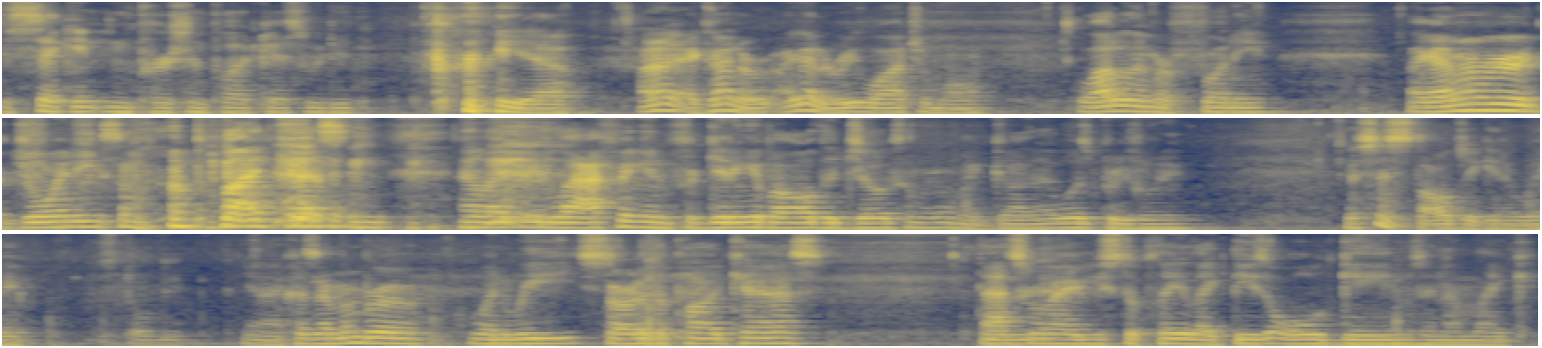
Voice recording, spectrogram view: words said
the second in-person podcast we did. yeah, I, I gotta I gotta rewatch them all. A lot of them are funny. Like I remember joining some of the podcasts and, and like laughing and forgetting about all the jokes. I'm like, oh my god, that was pretty funny. It's nostalgic in a way. Stole it. Yeah, because I remember when we started the podcast, that's when I used to play like these old games, and I'm like,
